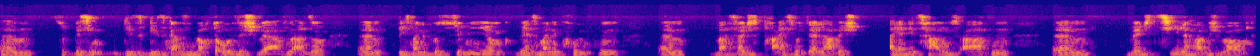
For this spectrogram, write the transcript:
ähm, so ein bisschen diese, diese ganzen Wörter um sich werfen. Also ähm, wie ist meine Positionierung, wer sind meine Kunden, ähm, was, welches Preismodell habe ich, ah ja, die Zahlungsarten, ähm, welche Ziele habe ich überhaupt.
